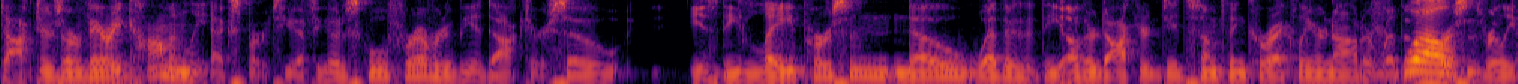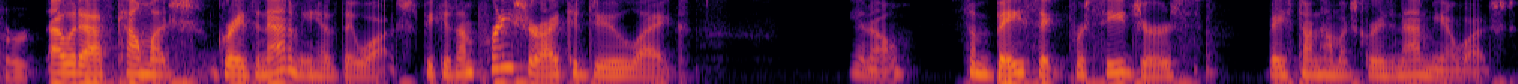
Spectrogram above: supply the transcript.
doctors are very commonly experts. You have to go to school forever to be a doctor. So, is the lay person know whether that the other doctor did something correctly or not, or whether Well, the person's really hurt? I would ask how much Grey's Anatomy have they watched because I'm pretty sure I could do like, you know, some basic procedures based on how much Grey's Anatomy I watched.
